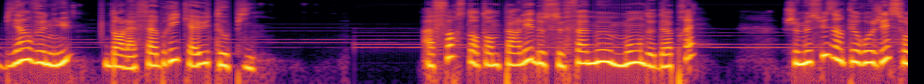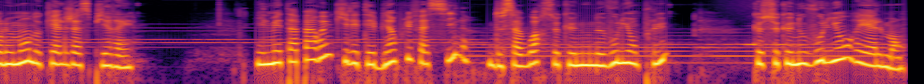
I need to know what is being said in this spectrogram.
Bienvenue dans la fabrique à utopie. À force d'entendre parler de ce fameux monde d'après, je me suis interrogée sur le monde auquel j'aspirais. Il m'est apparu qu'il était bien plus facile de savoir ce que nous ne voulions plus que ce que nous voulions réellement.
